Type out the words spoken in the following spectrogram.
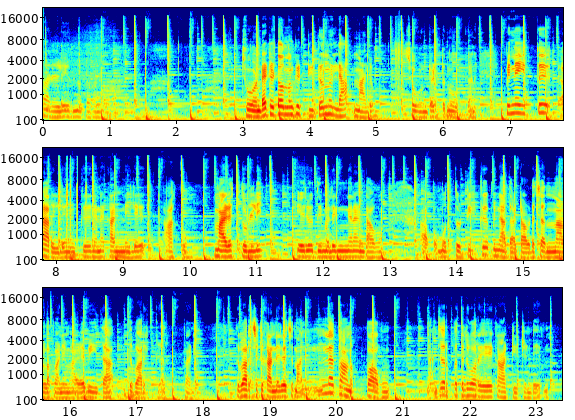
വെള്ളമായിരുന്നു കേട്ടോ കണ്ടോ? ചൂണ്ട ഇട്ടിട്ടൊന്നും കിട്ടിയിട്ടൊന്നുമില്ല എന്നാലും ചൂണ്ട ഇട്ട് നോക്കുകയാണ്. പിന്നെ ഇത് അറിയില്ല നിങ്ങൾക്ക് ഇങ്ങനെ കണ്ണിൽ ആക്കും? മഴത്തുള്ളി ഒരു ഇതിമൽ ഇങ്ങനെ ഉണ്ടാവും. അപ്പം മുത്തൊട്ടിക്ക് പിന്നെ അതാട്ടോ അവിടെ ചെന്നുള്ള പണി മഴ പെയ്ത ഇത് പറിക്കുകയാണ് പണി. ഇത് പറിച്ചിട്ട് കണ്ണിൽ വെച്ച് നല്ല തണുപ്പാവും. ഞാൻ ചെറുപ്പത്തിൽ കുറേ കാട്ടിയിട്ടുണ്ടായിരുന്നു.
